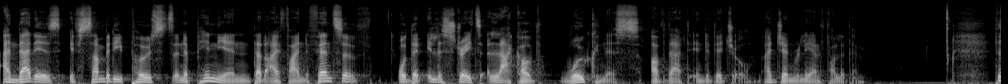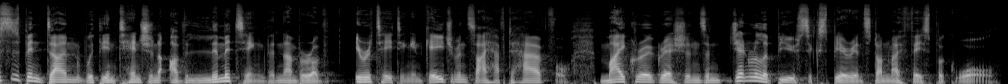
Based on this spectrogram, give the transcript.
and that is if somebody posts an opinion that I find offensive or that illustrates a lack of wokeness of that individual. I generally unfollow them. This has been done with the intention of limiting the number of irritating engagements I have to have, or microaggressions and general abuse experienced on my Facebook wall.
